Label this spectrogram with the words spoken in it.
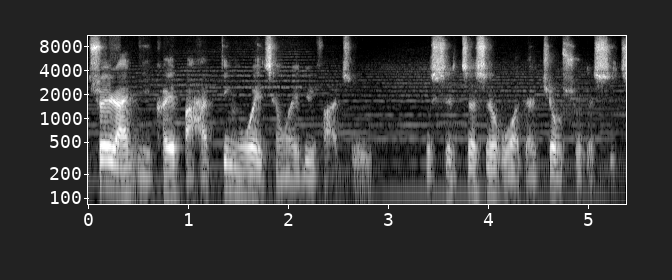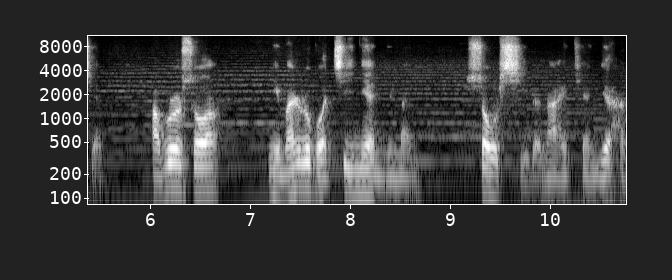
虽然你可以把它定位成为律法主义，不是，这是我的救赎的时间。而不是说你们如果纪念你们。受洗的那一天也很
